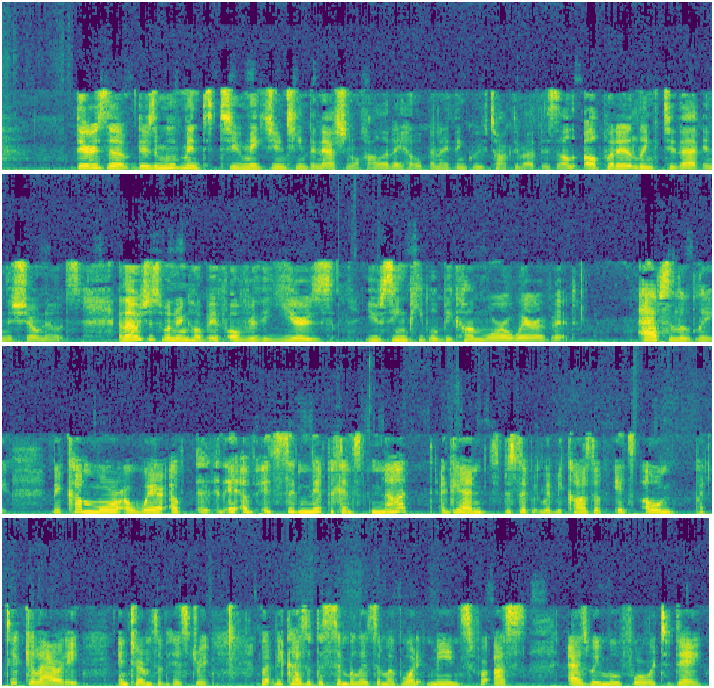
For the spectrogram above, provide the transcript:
There's a there's a movement to make Juneteenth a national holiday, Hope, and I think we've talked about this. I'll I'll put a link to that in the show notes. And I was just wondering, Hope, if over the years you've seen people become more aware of it. Absolutely. Become more aware of, of its significance, not again specifically because of its own particularity in terms of history, but because of the symbolism of what it means for us as we move forward today.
